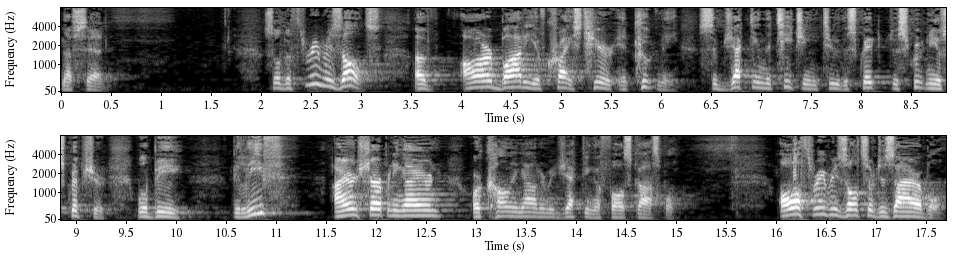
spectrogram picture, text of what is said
Enough said. So the three results of our body of Christ here at Kootenai, subjecting the teaching to the scrutiny of Scripture, will be belief, iron sharpening iron, or calling out and rejecting a false gospel. All three results are desirable.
